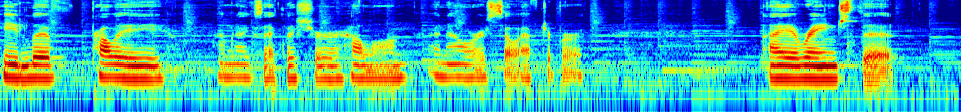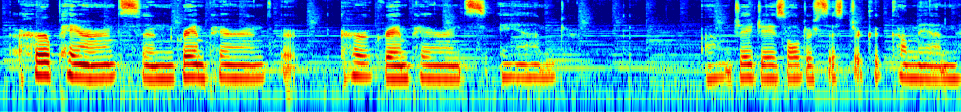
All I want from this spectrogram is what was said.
He lived probably, I'm not exactly sure how long, an hour or so after birth. I arranged that her parents and grandparents, er, her grandparents and um, JJ's older sister could come in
